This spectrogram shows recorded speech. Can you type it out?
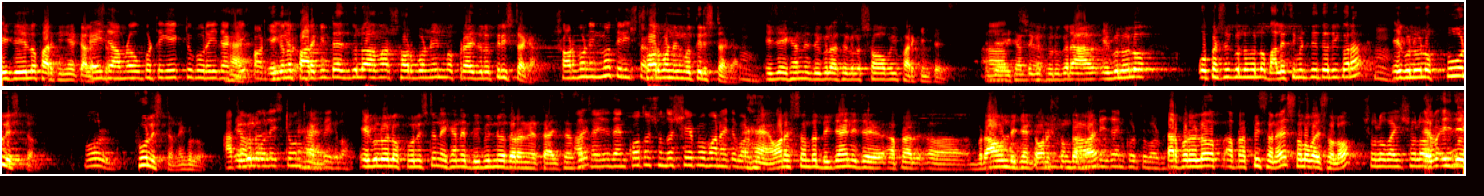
এই যে হলো পার্কিং এর কালেকশন এই যে আমরা উপর থেকে একটু করেই দেখাই হ্যাঁ পার্কিং এগুলো পার্কিং টাইলসগুলো আমার সর্বনিম্ন প্রাইস হলো 30 টাকা। সর্বনিম্ন 30 টাকা। সর্বনিম্ন 30 টাকা। এই যে এখানে যেগুলো আছে এগুলো সবই পার্কিং টাইলস এই যে এখান থেকে শুরু করে আর এগুলো হলো গুলো হলো বালি সিমেন্ট দিয়ে তৈরি করা এগুলো হলো ফুল স্টোন ফুল ফুল স্টোন এগুলো। আচ্ছা, এগুলো stone হ্যাঁ, থাকবে এগুলো। এগুলো হলো ফুল স্টোন এখানে বিভিন্ন ধরনের টাইলস আছে। আচ্ছা এই যে দেন কত সুন্দর শেপও বানাইতে পারবে। হ্যাঁ অনেক সুন্দর ডিজাইন যে আপনার রাউন্ড ডিজাইনটা অনেক সুন্দর হয়। ডিজাইন করতে পারবে। তারপরে হলো আপনার পিছনে ষোলো বাই ষোলো। 16 বাই 16 এই যে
